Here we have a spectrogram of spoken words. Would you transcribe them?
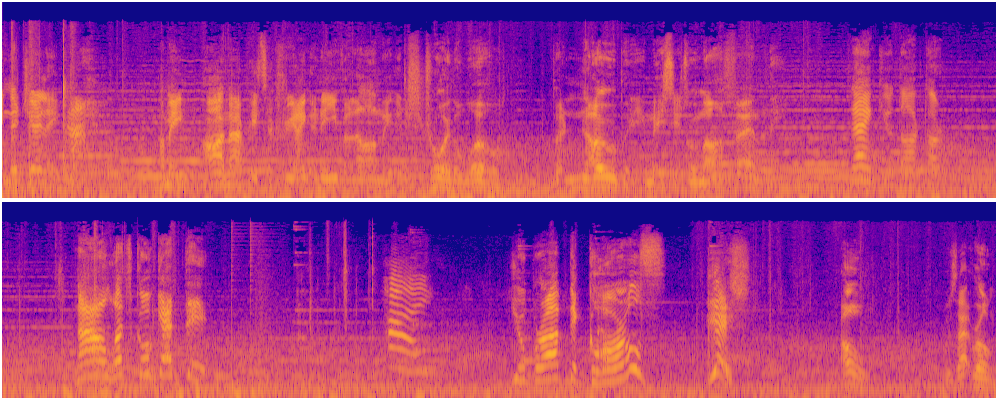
antidote in the jelly. I mean, I'm happy to create an evil army to destroy the world, but nobody messes with my family. Thank you, Doctor. Now, let's go get the... Hi. You brought the girls? Yes! Oh, was that wrong?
